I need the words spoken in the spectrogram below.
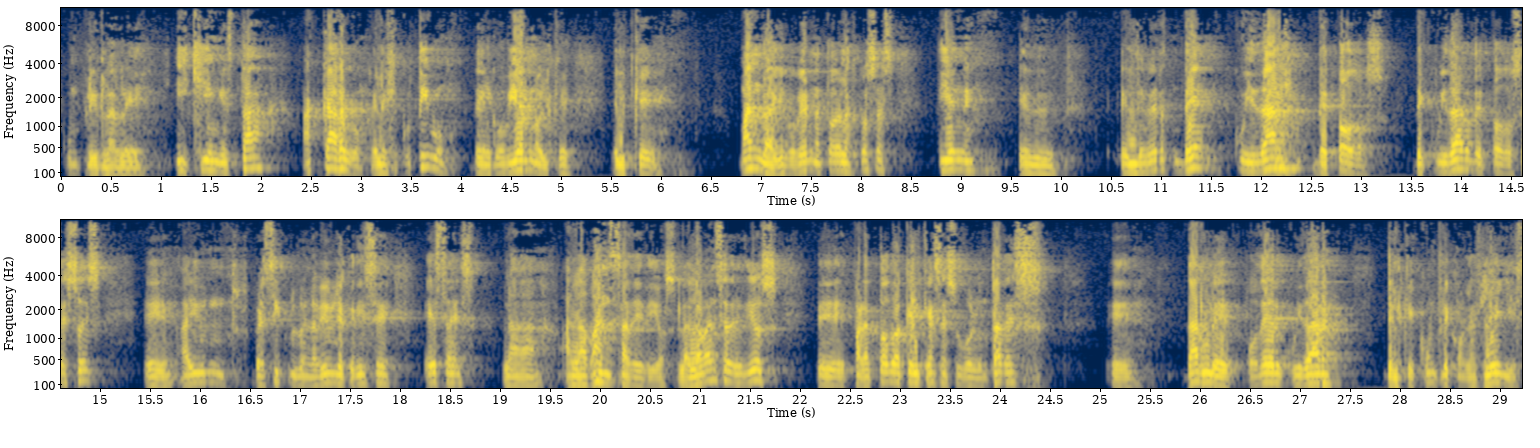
cumplir la ley. Y quien está a cargo, el ejecutivo del gobierno, el que, el que manda y gobierna todas las cosas, tiene el, deber de cuidar de todos, de cuidar de todos. Eso es, eh, hay un versículo en la Biblia que dice, esa es la alabanza de Dios. La alabanza de Dios eh, para todo aquel que hace su voluntad es eh, darle poder, cuidar del que cumple con las leyes.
